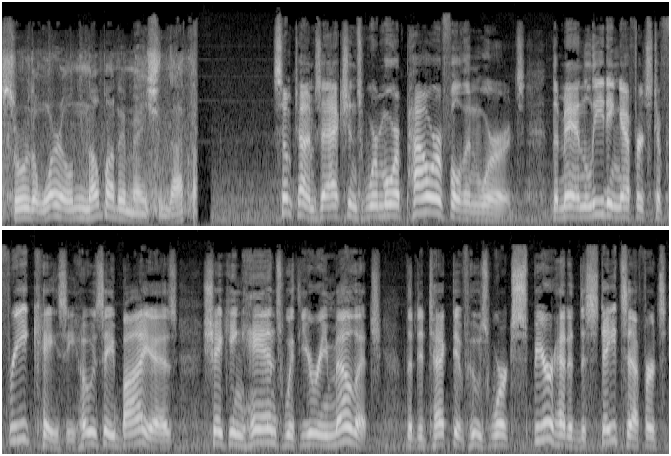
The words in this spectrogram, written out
through the world. Nobody mentioned that. Sometimes actions were more powerful than words. The man leading efforts to free Casey, Jose Baez, shaking hands with Yuri Melich, the detective whose work spearheaded the state's efforts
